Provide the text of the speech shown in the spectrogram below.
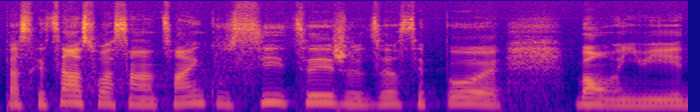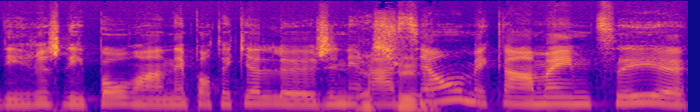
parce que, tu sais, en 65 aussi, tu sais, je veux dire, c'est pas, bon, il y a des riches, des pauvres en n'importe quelle génération, mais quand même, tu sais,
